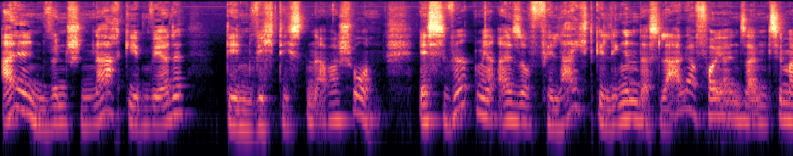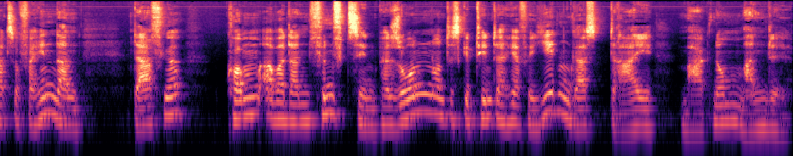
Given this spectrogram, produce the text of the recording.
allen Wünschen nachgeben werde, den wichtigsten aber schon. Es wird mir also vielleicht gelingen, das Lagerfeuer in seinem Zimmer zu verhindern. Dafür kommen aber dann 15 Personen und es gibt hinterher für jeden Gast drei Magnum Mandel.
